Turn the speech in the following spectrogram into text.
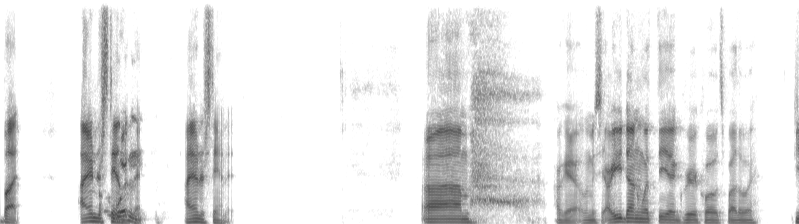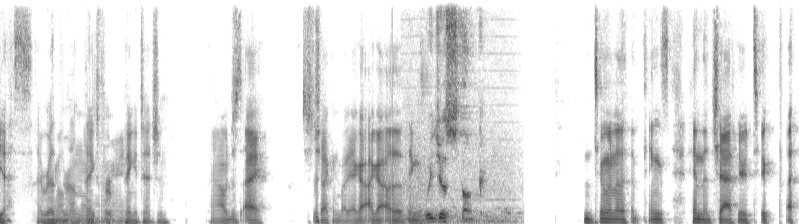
but I understand it. I understand it. Um. Okay, let me see. Are you done with the uh, Grier quotes, by the way? Yes, I read well through them. Thanks for right. paying attention. I was just, hey, just checking, buddy. I got, I got other things. We just stunk. Doing other things in the chat here too. But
